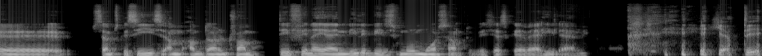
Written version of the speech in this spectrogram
øh, som skal siges om, om Donald Trump, det finder jeg en lille bitte smule morsomt, hvis jeg skal være helt ærlig. ja, det,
